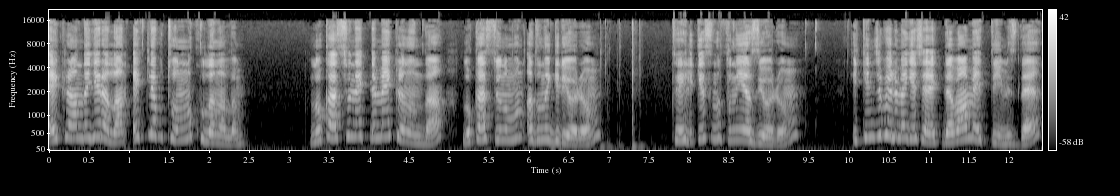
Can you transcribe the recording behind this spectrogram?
ekranda yer alan ekle butonunu kullanalım. Lokasyon ekleme ekranında lokasyonumun adını giriyorum. Tehlike sınıfını yazıyorum. İkinci bölüme geçerek devam ettiğimizde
